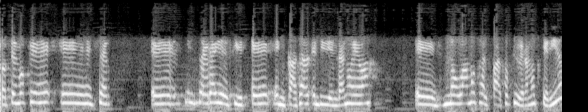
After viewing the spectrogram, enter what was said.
Yo tengo que eh, ser sincera y decir que en casa, en vivienda nueva, no vamos al paso que hubiéramos querido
